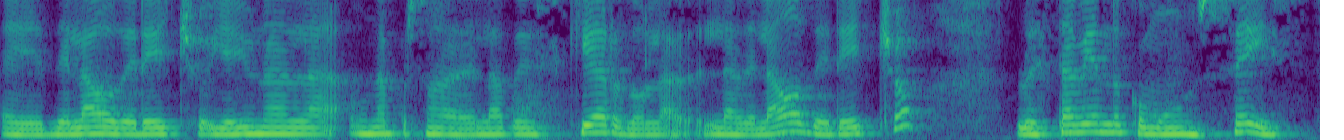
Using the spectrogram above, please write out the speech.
eh, del lado derecho y hay una, una persona del lado izquierdo la, del lado derecho lo está viendo como un 6,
